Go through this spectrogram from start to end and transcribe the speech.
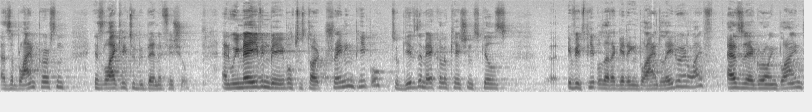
as a blind person is likely to be beneficial. And we may even be able to start training people to give them echolocation skills uh, if it's people that are getting blind later in life. As they're growing blind,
